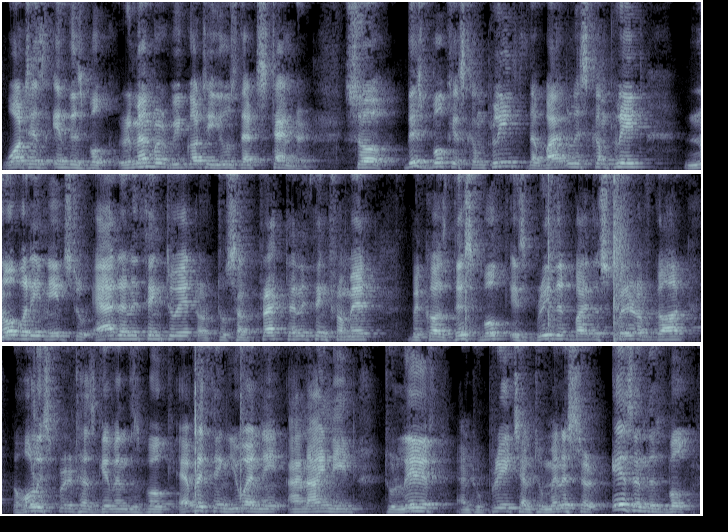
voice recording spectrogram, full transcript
what is in this book. Remember, we've got to use that standard. So this book is complete, the Bible is complete. Nobody needs to add anything to it or to subtract anything from it because this book is breathed by the Spirit of God. The Holy Spirit has given this book. Everything you and, and I need to live and to preach and to minister is in this book.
